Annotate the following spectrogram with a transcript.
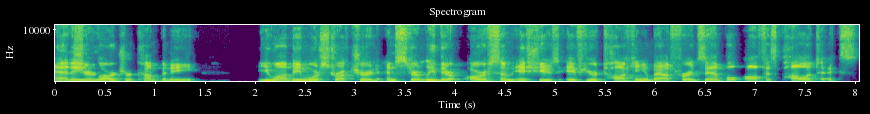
At a sure. larger company, you want to be more structured. And certainly there are some issues. If you're talking about, for example, office politics,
